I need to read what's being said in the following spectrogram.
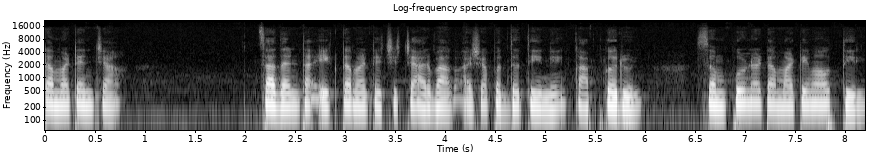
टमाट्यांच्या साधारणतः एक टमाट्याचे चार भाग अशा पद्धतीने काप करून संपूर्ण टमाटे मावतील.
